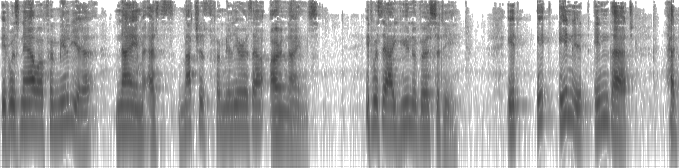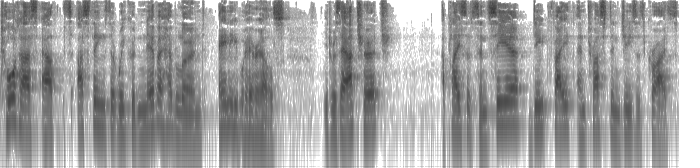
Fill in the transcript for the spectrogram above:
It was now a familiar name as much as familiar as our own names. It was our university. It it, in it, in that, had taught us, our, us things that we could never have learned anywhere else. It was our church, a place of sincere, deep faith and trust in Jesus Christ.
